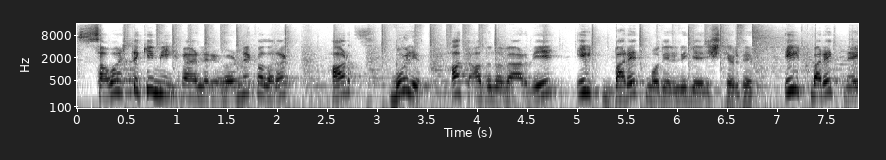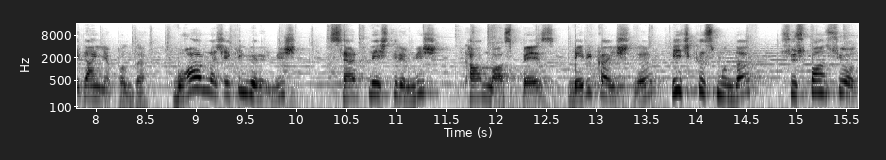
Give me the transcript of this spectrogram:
Savaştaki mihverleri örnek alarak Hart, Bullet Hat adını verdiği ilk baret modelini geliştirdi. İlk baret neyden yapıldı? Buharla şekil verilmiş, sertleştirilmiş kanvas bez, deri kayışlı, iç kısmında süspansiyon,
